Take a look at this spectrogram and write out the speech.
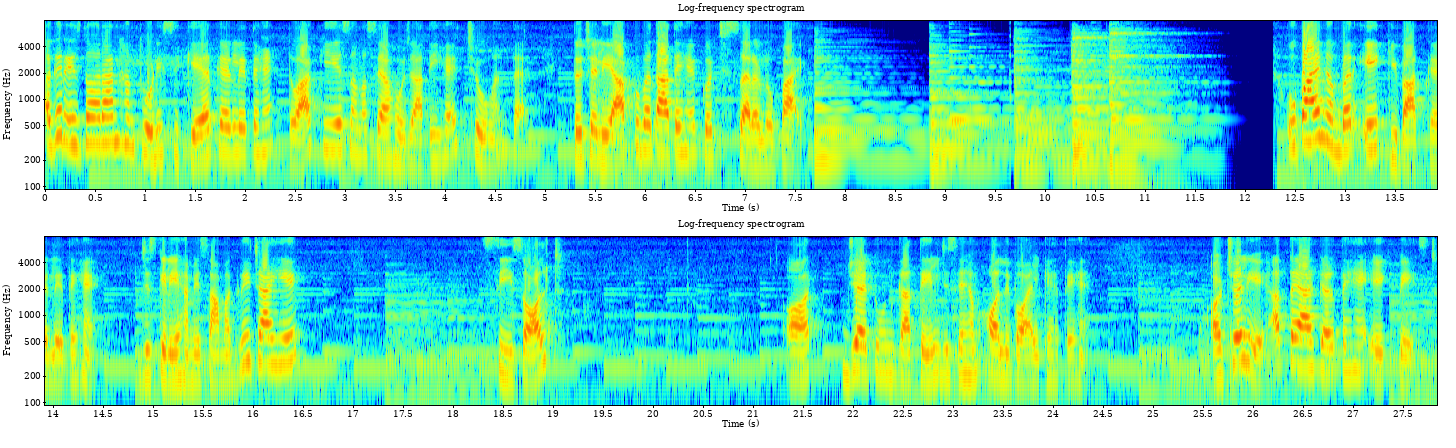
अगर इस दौरान हम थोड़ी सी केयर कर लेते हैं तो आपकी ये समस्या हो जाती है छूमंतर। तो चलिए आपको बताते हैं कुछ सरल उपाय। उपाय नंबर एक की बात कर लेते हैं, जिसके लिए हमें सामग्री चाहिए। सी सॉल्ट और जैतून का तेल, जिसे हम ऑलिव ऑयल कहते हैं। और चलिए, अब तैयार करते हैं एक पेस्ट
